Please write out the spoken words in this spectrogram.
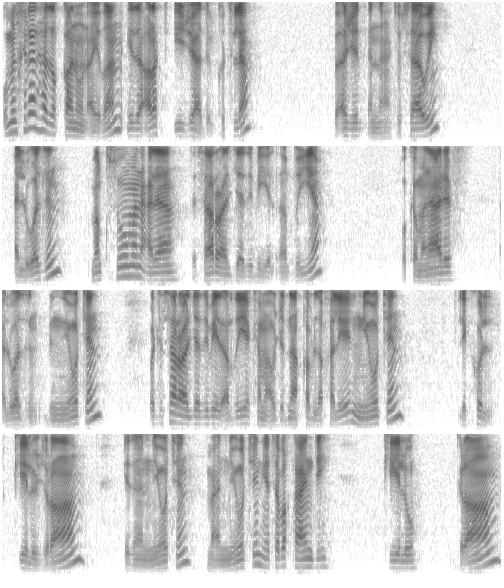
ومن خلال هذا القانون أيضا إذا أردت إيجاد الكتلة فأجد أنها تساوي الوزن مقسوما على تسارع الجاذبية الأرضية. وكما نعرف الوزن بالنيوتن وتسارع الجاذبية الأرضية كما أوجدناه قبل قليل نيوتن لكل كيلو جرام إذا نيوتن مع النيوتن يتبقى عندي كيلو جرام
